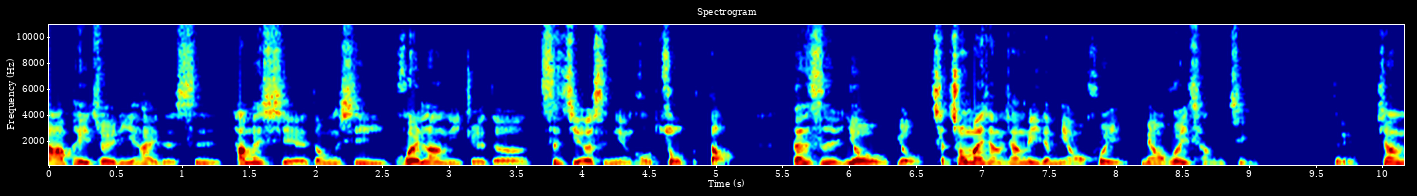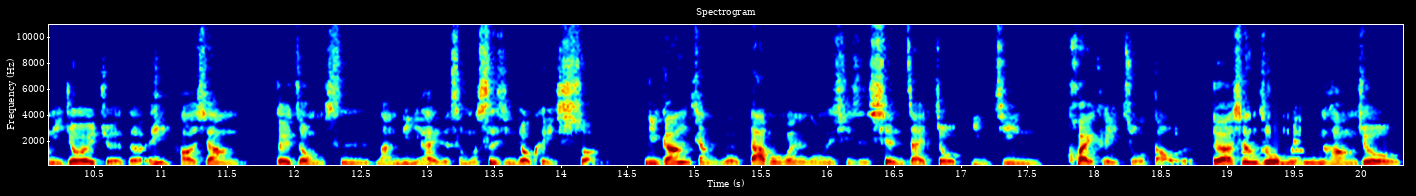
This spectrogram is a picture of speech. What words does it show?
搭配最厉害的是，他们写的东西不会让你觉得十几二十年后做不到，但是又有充满想象力的描绘描绘场景。对，像你就会觉得，哎，好像对这种事蛮厉害的，什么事情都可以算。你刚刚讲的大部分的东西，其实现在就已经快可以做到了。对啊，像是我们银行就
